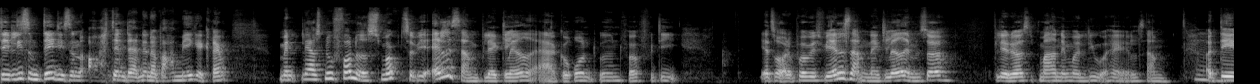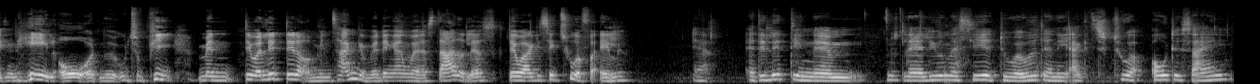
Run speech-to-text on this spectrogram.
det er ligesom det, de sådan, åh, den der, den er bare mega grim. Men lad os nu få noget smukt, så vi alle sammen bliver glade af at gå rundt udenfor, fordi jeg tror da på, at hvis vi alle sammen er glade, jamen så bliver det også et meget nemmere liv at have alle sammen. Mm. Og det er den helt overordnede utopi, men det var lidt det, der var min tanke med dengang, hvor jeg startede. Lad os lave arkitektur for alle. Ja. Er det lidt din... Øh, nu lader jeg lige ud med at sige, at du er uddannet i arkitektur og design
